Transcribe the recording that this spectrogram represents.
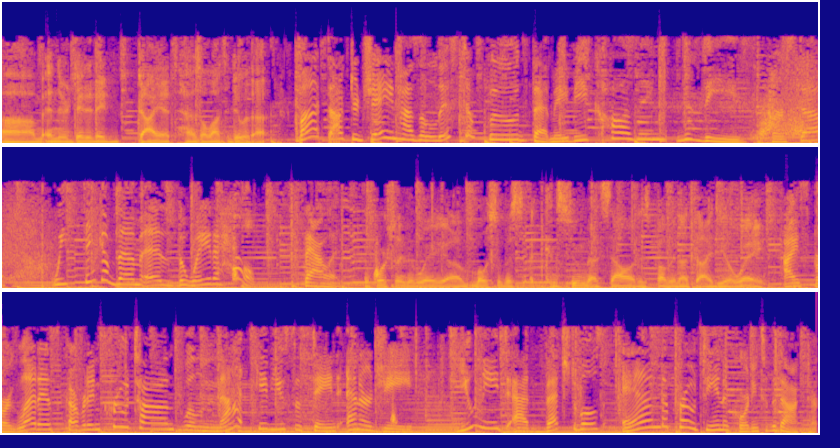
Um, and their day-to-day diet has a lot to do with that. But Dr. Jain has a list of foods that may be causing disease. First up, we think of them as the way to help salad. Unfortunately, the way uh, most of us consume that salad is probably not the ideal way. Iceberg lettuce covered in croutons will not give you sustained energy. You need to add vegetables and a protein according to the doctor.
